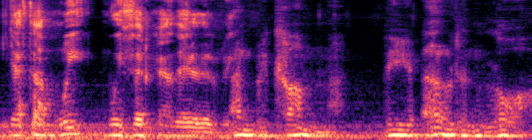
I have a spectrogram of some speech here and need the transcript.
Ya está muy muy cerca de- del ring. And become the Elden Lord.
